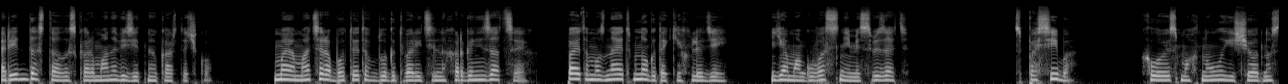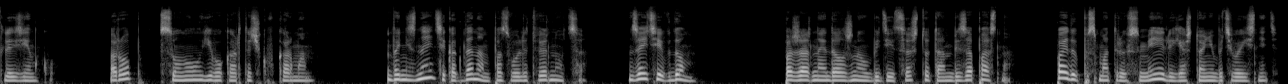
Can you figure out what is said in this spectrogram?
Рид достал из кармана визитную карточку. Моя мать работает в благотворительных организациях, поэтому знает много таких людей. Я могу вас с ними связать. «Спасибо». Хлоя смахнула еще одну слезинку. Роб сунул его карточку в карман. «Вы не знаете, когда нам позволят вернуться? Зайти в дом?» «Пожарные должны убедиться, что там безопасно. Пойду посмотрю, сумею ли я что-нибудь выяснить.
